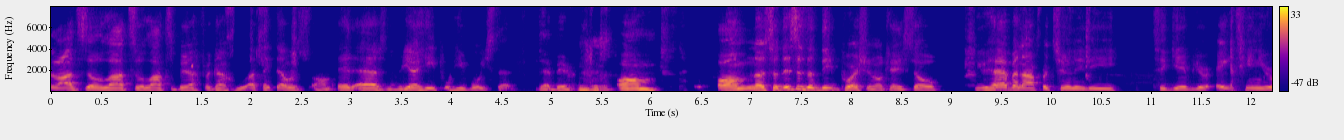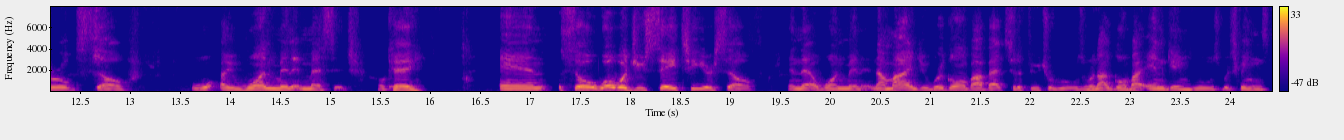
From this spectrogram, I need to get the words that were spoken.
Lotso, Lotso, Lotso Bear. I forgot who. I think that was um Ed Asner. Yeah, he he voiced that that bear. Mm-hmm. Um, um. No, so this is a deep question. Okay, so you have an opportunity to give your 18 year old self a one minute message. Okay. And so, what would you say to yourself in that one minute? Now, mind you, we're going by Back to the Future rules. We're not going by end game rules, which means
